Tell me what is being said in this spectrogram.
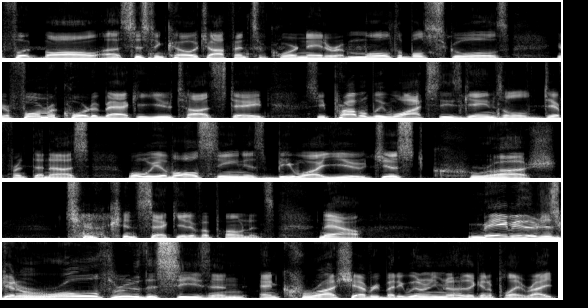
football assistant coach, offensive coordinator at multiple schools. You're a former quarterback at Utah State, so you probably watch these games a little different than us. What we have all seen is BYU just crush two consecutive opponents. Now, maybe they're just going to roll through the season and crush everybody. We don't even know who they're going to play, right?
